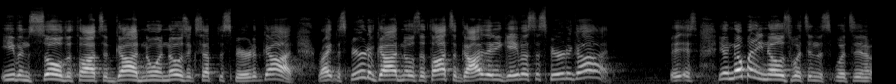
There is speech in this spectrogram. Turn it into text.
Even so, the thoughts of God no one knows except the Spirit of God. Right? The Spirit of God knows the thoughts of God, and He gave us the Spirit of God. It's, you know, nobody knows what's in, this, what's in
